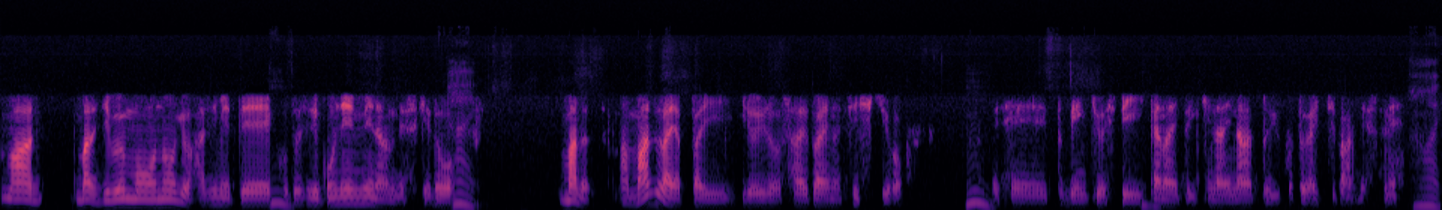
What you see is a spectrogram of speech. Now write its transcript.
まあまだ自分も農業を始めて今年で5年目なんですけど、うんはい、まだ、まあ、まずはやっぱりいろいろ栽培の知識を、うん、えー、と勉強していかないといけないなということが一番ですね。はい。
